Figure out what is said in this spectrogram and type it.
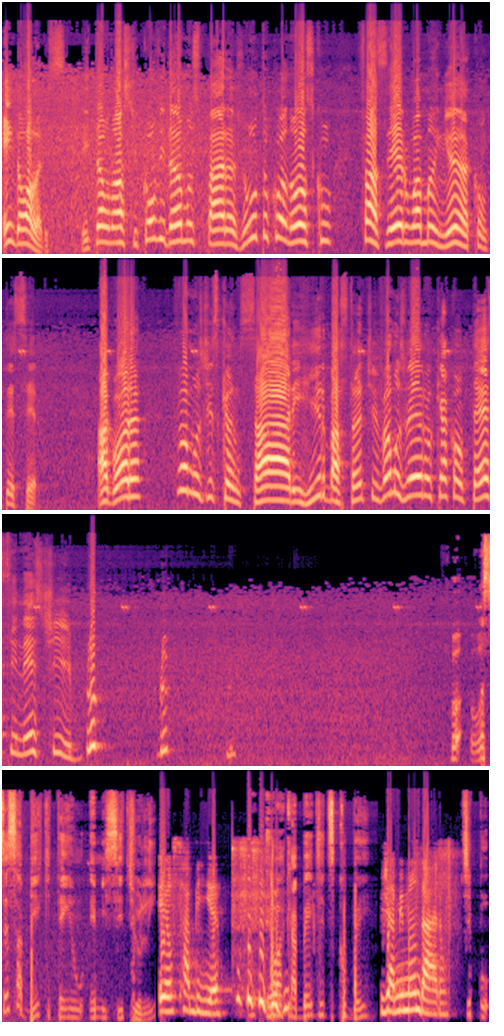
em dólares. Então nós te convidamos para junto conosco fazer o amanhã acontecer. Agora vamos descansar e rir bastante. Vamos ver o que acontece neste blup, blup. Você sabia que tem um MC Tulin? Eu sabia. Eu acabei de descobrir. Já me mandaram. Tipo,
